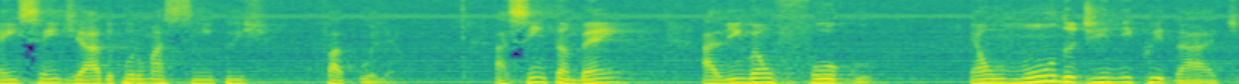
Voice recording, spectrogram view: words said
é incendiado por uma simples fagulha. Assim também, a língua é um fogo, é um mundo de iniquidade.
